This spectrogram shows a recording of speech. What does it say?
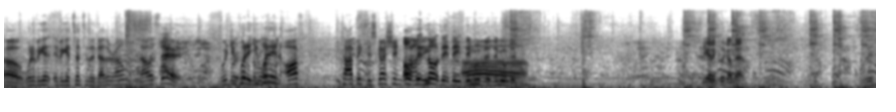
Oh, what if it get if it gets sent to the nether realm? No, it's there. Where'd you put it? You put it in off-topic discussion. Oh they, no, they, they, they moved it. They moved it. You gotta click on that. What is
